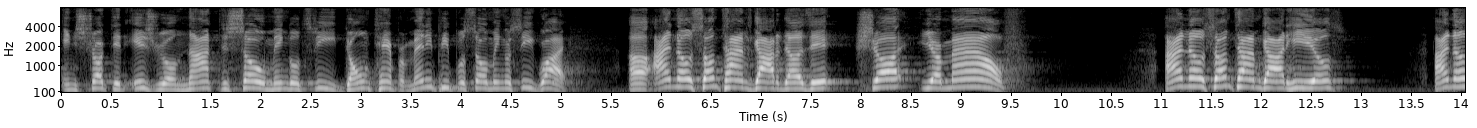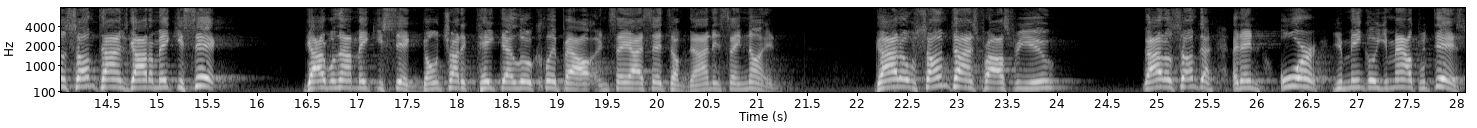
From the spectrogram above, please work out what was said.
instructed Israel not to sow mingled seed. Don't tamper. Many people sow mingled seed. Why? Uh, I know sometimes God does it. Shut your mouth. I know sometimes God heals. I know sometimes God will make you sick. God will not make you sick. Don't try to take that little clip out and say I said something. I didn't say nothing. God will sometimes prosper you. God will sometimes, and then, or you mingle your mouth with this,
